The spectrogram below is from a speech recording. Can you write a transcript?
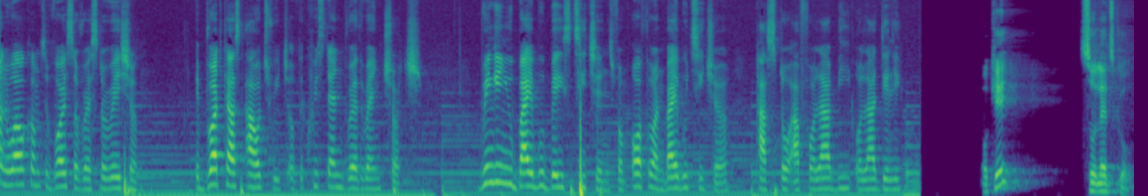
and welcome to Voice of Restoration, a broadcast outreach of the Christian Brethren Church, bringing you Bible based teachings from author and Bible teacher Pastor Afolabi Oladele. Okay? So let's go.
